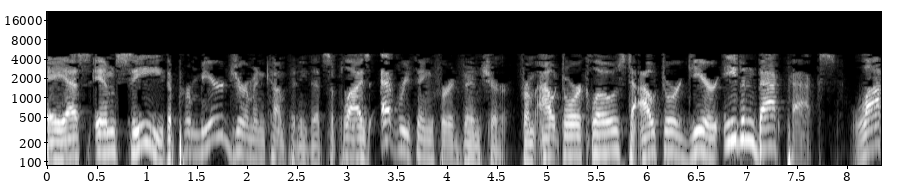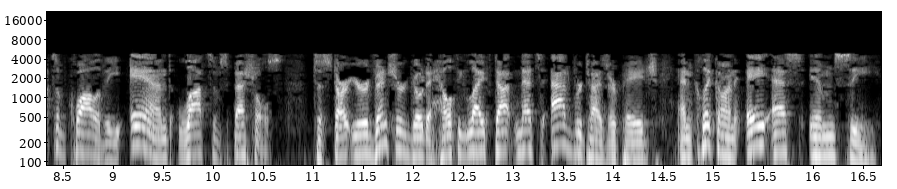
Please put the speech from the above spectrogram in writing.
ASMC, the premier German company that supplies everything for adventure, from outdoor clothes to outdoor gear, even backpacks. Lots of quality and lots of specials. To start your adventure, go to healthylife.net's advertiser page and click on ASMC.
